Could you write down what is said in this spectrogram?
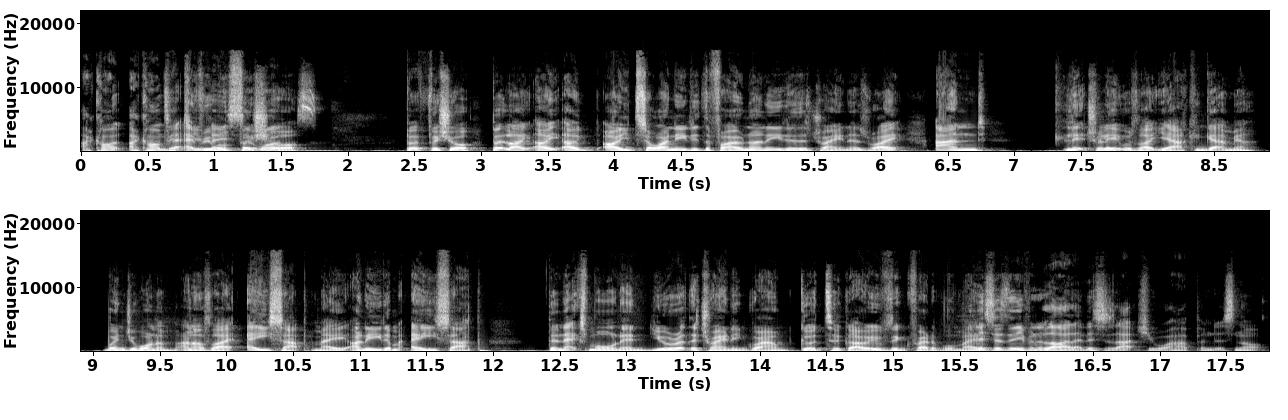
I can't. I can't To be everyone, for sure. once. But for sure. But like I, I, I, so I needed the phone, I needed the trainers, right? And literally, it was like, yeah, I can get them. Yeah, when do you want them? And I was like, ASAP, mate. I need them ASAP. The next morning, you were at the training ground, good to go. It was incredible, mate. And this isn't even a lie. Like this is actually what happened. It's not.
